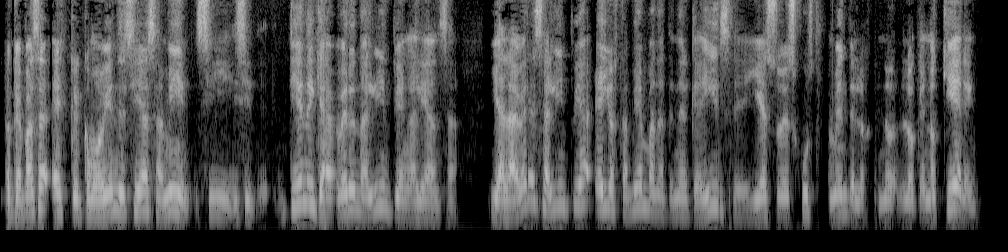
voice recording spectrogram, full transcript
Lo que pasa es que, como bien decía Samir, si, si tiene que haber una limpia en Alianza, y al haber esa limpia, ellos también van a tener que irse, y eso es justamente lo que no, lo que no quieren.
